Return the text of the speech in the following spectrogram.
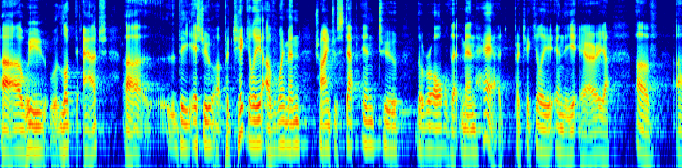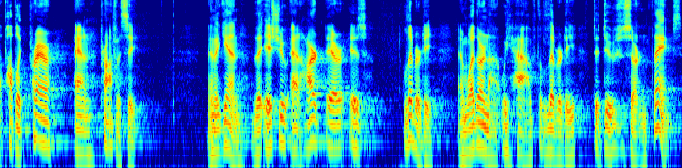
uh, we looked at uh, the issue, uh, particularly of women trying to step into the role that men had, particularly in the area of uh, public prayer and prophecy. And again, the issue at heart there is liberty and whether or not we have the liberty to do certain things.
